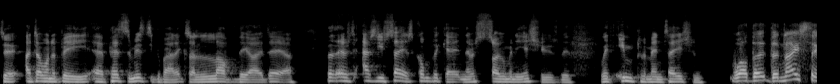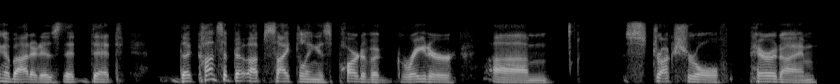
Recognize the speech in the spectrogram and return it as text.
to i don't want to be uh, pessimistic about it because i love the idea but there's, as you say, it's complicated. And there's so many issues with with implementation. Well, the the nice thing about it is that that the concept of upcycling is part of a greater um, structural paradigm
